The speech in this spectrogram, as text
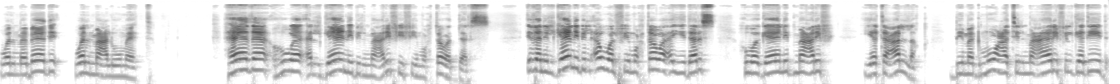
والمبادئ والمعلومات هذا هو الجانب المعرفي في محتوى الدرس. إذا الجانب الأول في محتوى أي درس هو جانب معرفي يتعلق بمجموعة المعارف الجديدة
